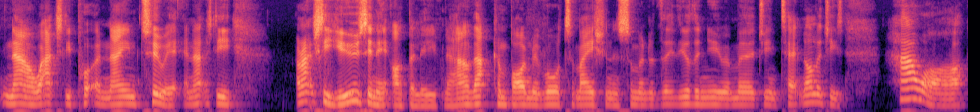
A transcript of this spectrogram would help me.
now actually put a name to it and actually are actually using it, I believe, now. That combined with automation and some of the, the other new emerging technologies. How are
